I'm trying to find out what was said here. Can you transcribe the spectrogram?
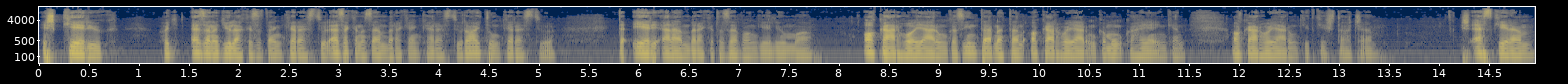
És kérjük, hogy ezen a gyülekezeten keresztül, ezeken az embereken keresztül, rajtunk keresztül, te érj el embereket az evangéliummal. Akárhol járunk az interneten, akárhol járunk a munkahelyeinken, akárhol járunk itt kis tartsám. És ezt kérem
